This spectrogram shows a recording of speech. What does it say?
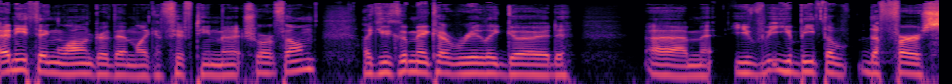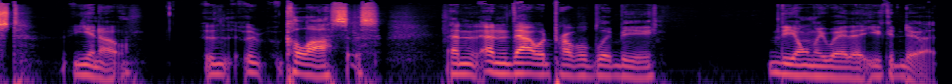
anything longer than like a 15 minute short film. Like you could make a really good. Um, you you beat the the first, you know, Colossus, and and that would probably be the only way that you could do it.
